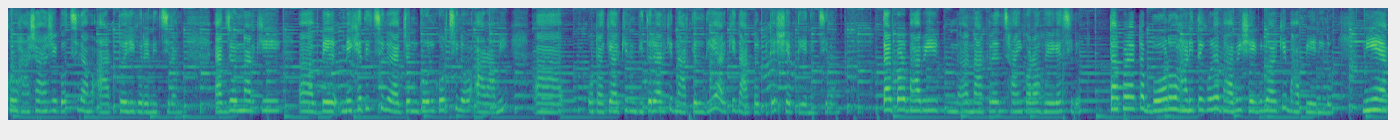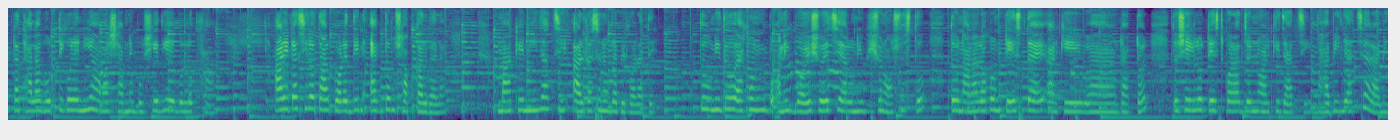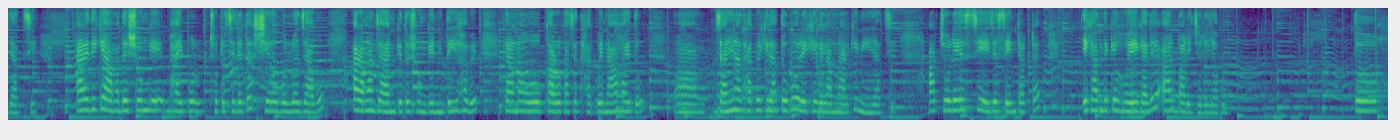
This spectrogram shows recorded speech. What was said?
খুব হাসাহাসি করছিলাম আর তৈরি করে নিচ্ছিলাম। একজন আর কি মেখে দিচ্ছিল, একজন গোল করছিল আর আমি ওটাকে আর কি ভিতরে আর কি নারকেল দিয়ে আর কি নারকেল পিঠে শেপ দিয়ে নিচ্ছিলাম। তারপর ভাবি নারকেলের ছাই করা হয়ে গেছিল। তারপর একটা বড় হাঁড়িতে করে ভাবি সেইগুলো আর কি ভাপিয়ে নিল। নিয়ে একটা থালা ভর্তি করে নিয়ে আমার সামনে বসিয়ে দিয়ে বলল, খা। আর এটা ছিল তার পরের দিন একদম সকালবেলা। মাকে নিয়ে যাচ্ছি আলট্রাসোনোগ্রাফি করাতে। তো উনি তো এখন অনেক বয়স হয়েছে আর উনি ভীষণ অসুস্থ। তো নানা রকম টেস্ট দেয় আর কি ডাক্তার তো সেইগুলো টেস্ট করার জন্য আর কি যাচ্ছি। ভাবি যাচ্ছে আর আমি যাচ্ছি। আর এদিকে আমাদের সঙ্গে ভাইপোর ছোট ছেলেটা, সেও বলল, যাব। আর আমার জায়ানকে তো সঙ্গে নিতেই হবে, কেননা ও কারও কাছে থাকবে না হয়তো। জানি না থাকবে কি না তবুও রেখে গেলাম না আর কি, নিয়ে যাচ্ছি। আর চলে এসেছি এই যে সেন্টারটা এখান থেকে হয়ে গেলে আর বাড়ি চলে যাব। তো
